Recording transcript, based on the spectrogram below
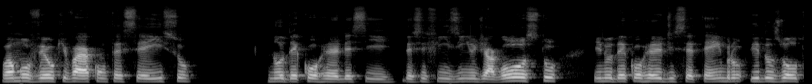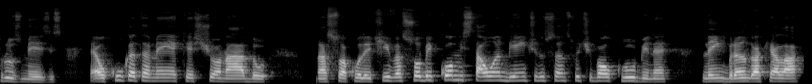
vamos ver o que vai acontecer isso no decorrer desse, desse finzinho de agosto e no decorrer de setembro e dos outros meses. É, o Cuca também é questionado na sua coletiva sobre como está o ambiente do Santos Futebol Clube, né? Lembrando aquela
